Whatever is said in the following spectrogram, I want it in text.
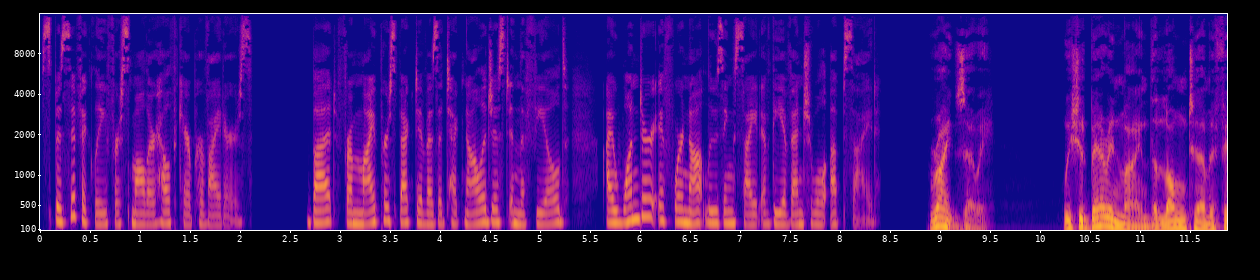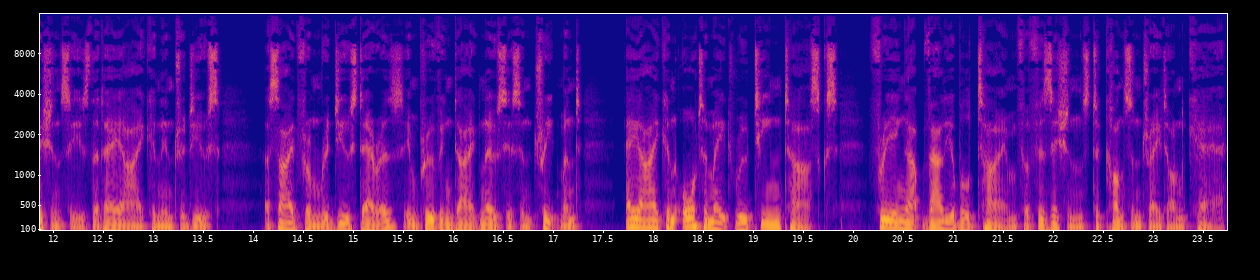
specifically for smaller healthcare providers. But from my perspective as a technologist in the field, I wonder if we're not losing sight of the eventual upside. Right, Zoe. We should bear in mind the long-term efficiencies that AI can introduce. Aside from reduced errors, improving diagnosis and treatment, AI can automate routine tasks, freeing up valuable time for physicians to concentrate on care.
